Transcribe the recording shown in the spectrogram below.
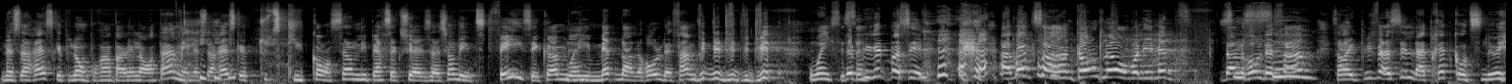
Ne serait-ce que, puis là, on pourra en parler longtemps, mais ne serait-ce que tout ce qui concerne l'hypersexualisation des petites filles, c'est comme Oui. les mettre dans le rôle de femme vite, vite, vite, vite, vite. Oui, c'est Le ça. plus vite possible. Avant qu'ils s'en rendent compte, là, on va les mettre dans le rôle de femme. Ça va être plus facile d'après de continuer.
